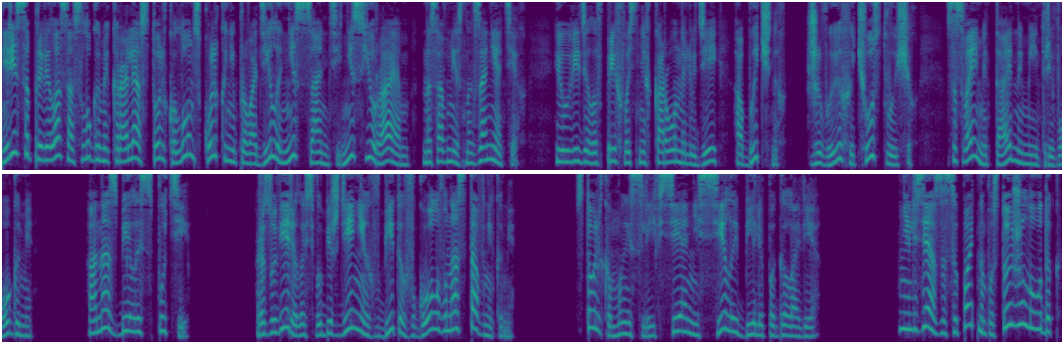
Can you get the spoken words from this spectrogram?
Нериса провела со слугами короля столько лун, сколько не проводила ни с Санти, ни с Юраем на совместных занятиях, и увидела в прихвостнях короны людей обычных, живых и чувствующих, со своими тайнами и тревогами. Она сбилась с пути. Разуверилась в убеждениях, вбитых в голову наставниками. Столько мыслей, все они силой били по голове. «Нельзя засыпать на пустой желудок!»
